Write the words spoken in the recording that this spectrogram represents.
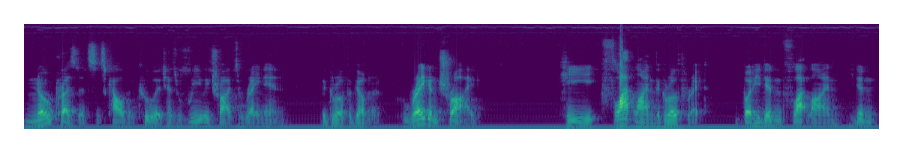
No president since Calvin Coolidge has really tried to rein in the growth of government. Reagan tried. He flatlined the growth rate, but he didn't flatline. He didn't.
